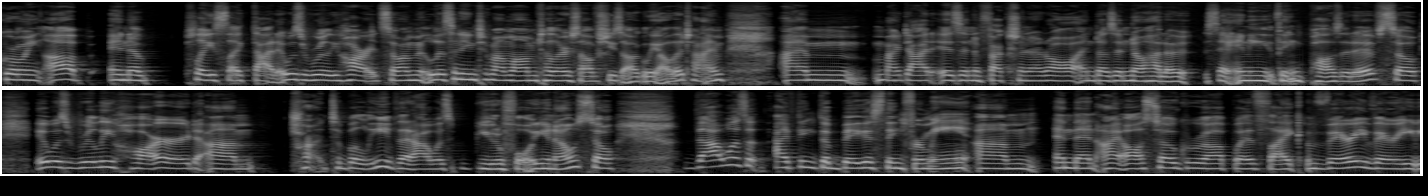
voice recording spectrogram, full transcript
growing up in a place like that. It was really hard. So I'm listening to my mom tell herself she's ugly all the time. I'm my dad isn't affectionate at all and doesn't know how to say anything positive. So it was really hard um, try to believe that I was beautiful, you know? So that was, I think, the biggest thing for me. Um, and then I also grew up with like very, very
